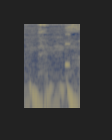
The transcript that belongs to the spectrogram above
remember.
